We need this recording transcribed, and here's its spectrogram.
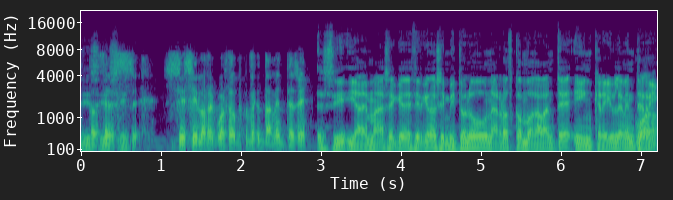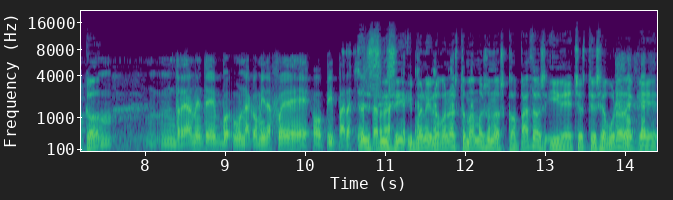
Entonces, sí sí. lo recuerdo perfectamente, sí. Sí, y además hay que decir que nos invitó luego un arroz con bogavante increíblemente rico mm, realmente una comida fue opípara. Sí, sí, y bueno, y luego nos tomamos unos copazos y de hecho estoy seguro de que,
